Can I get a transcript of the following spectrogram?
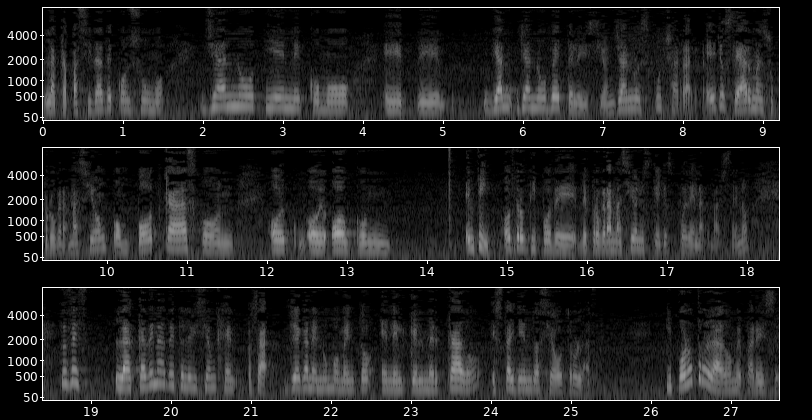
la capacidad de consumo, ya no tiene como, eh, eh, ya, ya no ve televisión, ya no escucha radio. Ellos se arman su programación con podcast, con, o, con, en fin, otro tipo de, de programaciones que ellos pueden armarse, ¿no? Entonces, las cadenas de televisión, o sea, llegan en un momento en el que el mercado está yendo hacia otro lado. Y por otro lado, me parece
